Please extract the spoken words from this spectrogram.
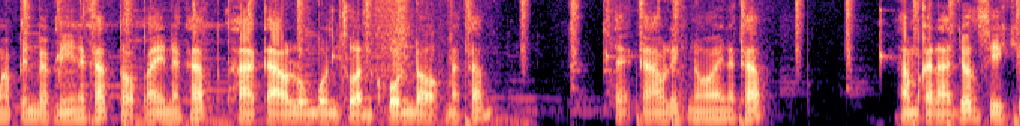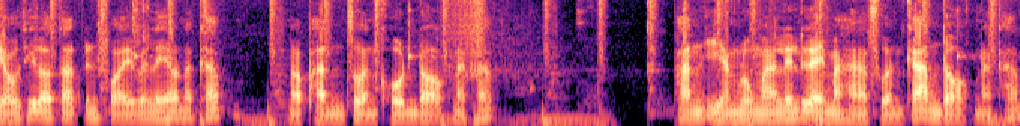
มาเป็นแบบนี้นะครับ ต่อไปนะครับ ทากาวลงบนส่วนโคนดอกนะครับ แตะกาวเล็กน้อยนะครับนำกระดาษย่นสีเขียวที่เราตัดเป็นฝอยไว้แล้วนะครับ มาพันส่วนโคนดอกนะครับ พันเอียงลงมาเรื่อยๆ มาหาส่วนก้านดอกนะครับ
